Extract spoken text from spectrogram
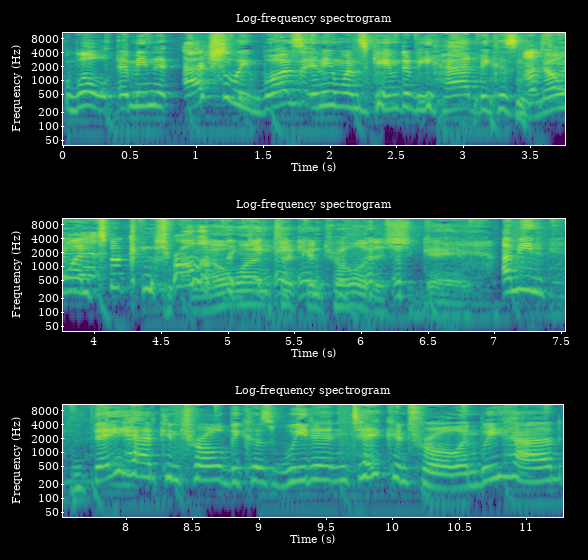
well. I mean, it actually was anyone's game to be had because no sorry, one yeah. took control of the game. no one took control of this game I mean, they had control because we didn't take control, and we had,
